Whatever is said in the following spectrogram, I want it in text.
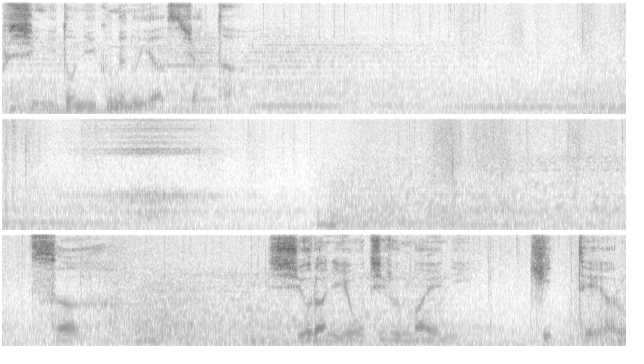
不思議と憎めぬやつじゃった。ちる前に切ってやろう。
